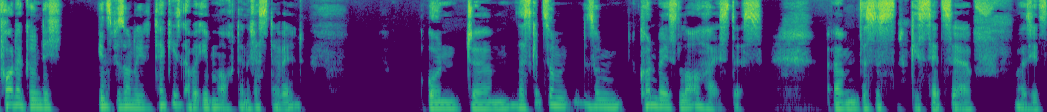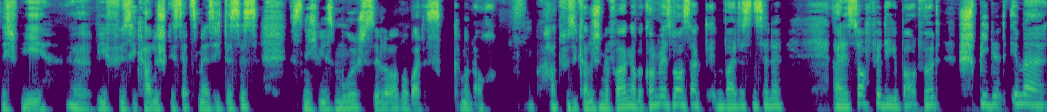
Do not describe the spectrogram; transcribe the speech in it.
Vordergründig insbesondere die Techies, aber eben auch den Rest der Welt. Und ähm, es gibt so ein, so ein Conway's Law heißt es. Ähm, das ist Gesetz, ja, weiß ich jetzt nicht, wie, äh, wie physikalisch gesetzmäßig das ist. Das ist nicht wie das Moore's Law, wobei das kann man auch hart physikalisch hinterfragen. Aber Conway's Law sagt im weitesten Sinne, eine Software, die gebaut wird, spiegelt immer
